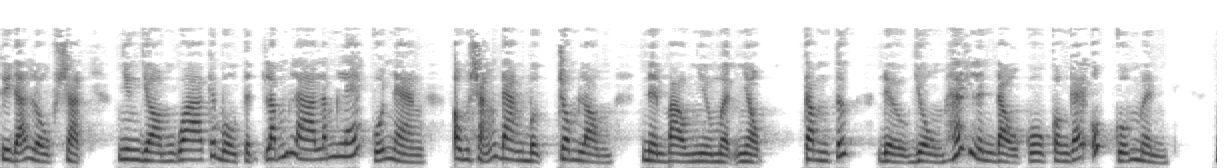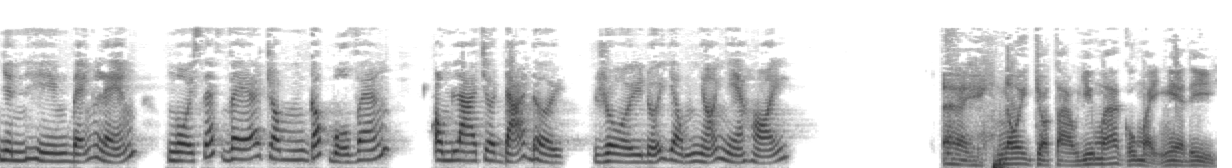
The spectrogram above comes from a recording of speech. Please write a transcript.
tuy đã lột sạch, nhưng dòm qua cái bộ tịch lắm la lắm lét của nàng, ông sẵn đang bực trong lòng, nên bao nhiêu mệt nhọc, căm tức, đều dồn hết lên đầu cô con gái út của mình. Nhìn Hiền bẽn lẽn, ngồi xếp vé trong góc bộ ván, ông la cho đã đời, rồi đổi giọng nhỏ nhẹ hỏi. Ê, nói cho tao với má của mày nghe đi.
